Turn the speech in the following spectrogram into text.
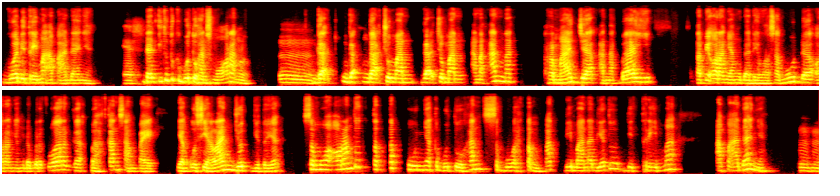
gue diterima apa adanya. Yes. dan itu tuh kebutuhan semua orang loh. Hmm, nggak nggak nggak cuman nggak cuman anak-anak remaja anak bayi tapi orang yang udah dewasa muda orang yang udah berkeluarga bahkan sampai yang usia lanjut gitu ya semua orang tuh tetap punya kebutuhan sebuah tempat di mana dia tuh diterima apa adanya hmm, hmm,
